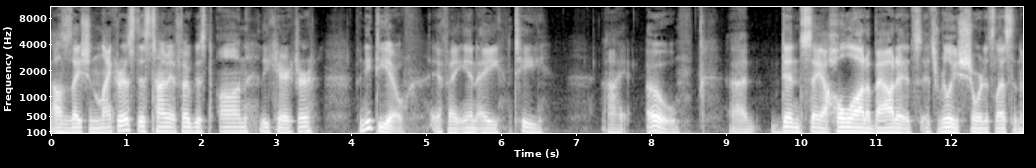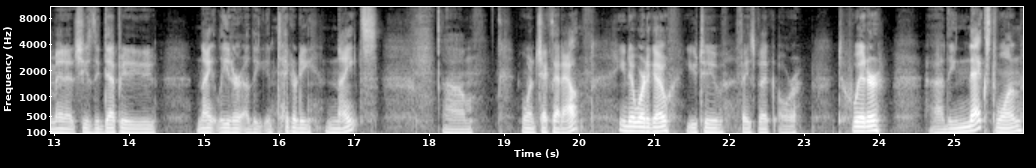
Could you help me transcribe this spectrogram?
Alicization Lycoris. This time it focused on the character Fanatio, F A N A T I O. Uh, didn't say a whole lot about it. It's it's really short. It's less than a minute. She's the deputy knight leader of the Integrity Knights. Um, you want to check that out? You know where to go: YouTube, Facebook, or Twitter. Uh, the next one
